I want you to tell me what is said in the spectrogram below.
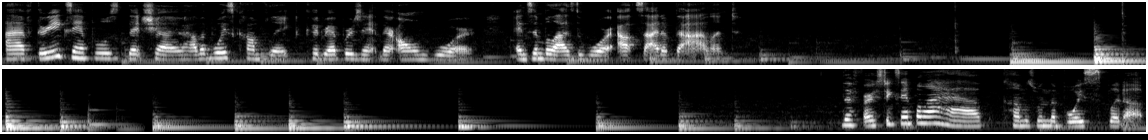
I have three examples that show how the boys' conflict could represent their own war and symbolize the war outside of the island. The first example I have comes when the boys split up.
